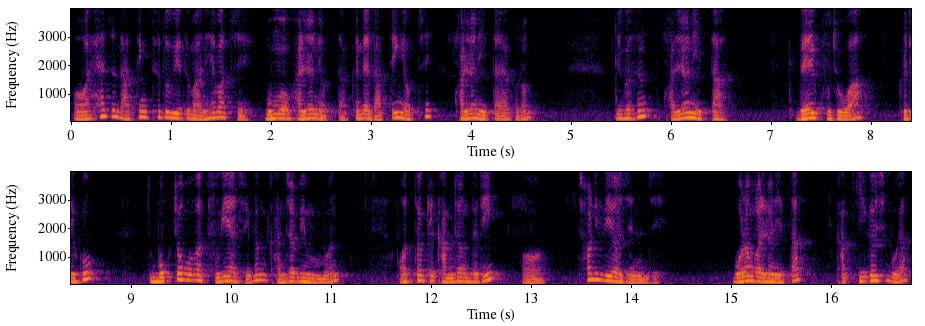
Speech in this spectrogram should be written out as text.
어, has nothing to do with 많이 해봤지. 뭐뭐 관련이 없다. 근데 nothing이 없지? 관련이 있다야 그럼. 이것은 관련이 있다. 뇌 구조와 그리고 목적어가 두 개야 지금 간접 의문문. 어떻게 감정들이 어, 처리되어지는지 뭐랑 관련이 있다? 가- 이것이 뭐야?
